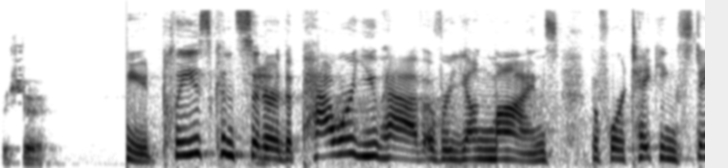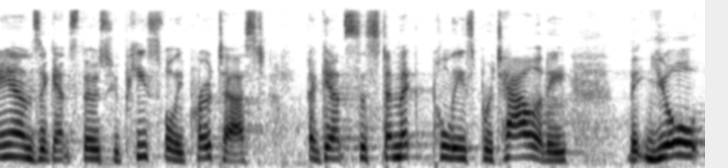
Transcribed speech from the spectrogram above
for sure. Please consider the power you have over young minds before taking stands against those who peacefully protest against systemic police brutality that you'll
